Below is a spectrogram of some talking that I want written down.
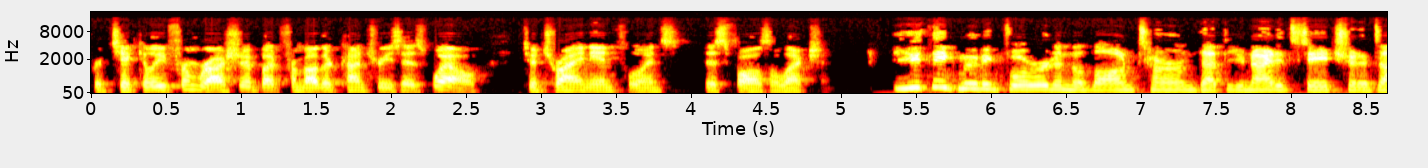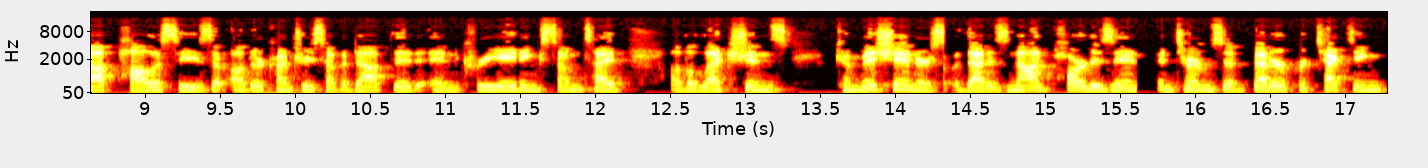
particularly from Russia, but from other countries as well, to try and influence this fall's election. Do you think moving forward in the long term that the United States should adopt policies that other countries have adopted in creating some type of elections commission or that is nonpartisan in terms of better protecting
